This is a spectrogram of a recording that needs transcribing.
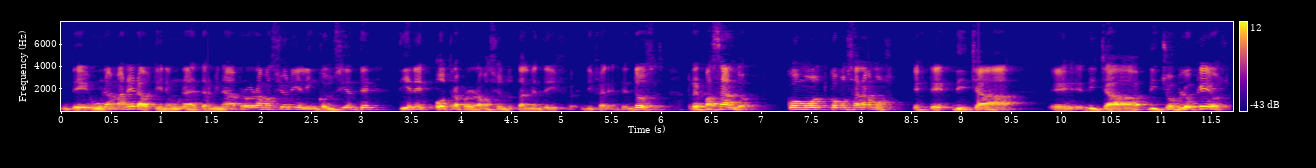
de una manera o tiene una determinada programación y el inconsciente tiene otra programación totalmente diferente. Entonces, repasando, ¿cómo, cómo sanamos este, dicha, eh, dicha, dichos bloqueos?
